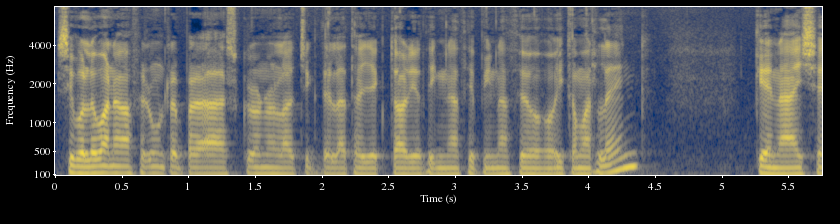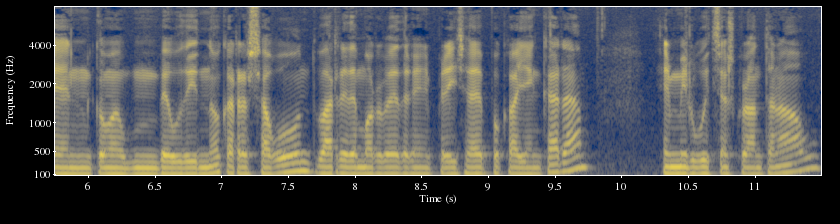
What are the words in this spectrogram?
Si voleu anem a fer un repàs cronològic de la trajectòria d'Ignacio Pinacio i Camarlenc, que naixen, com veu dit, no? carrer Sagunt, barri de Morvedre per aquesta època i encara, en 1849,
